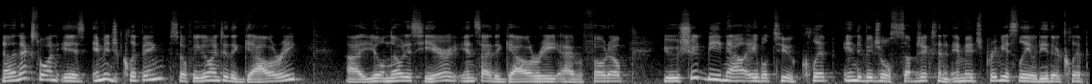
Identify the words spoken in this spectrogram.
Now the next one is image clipping. So if we go into the gallery, uh, you'll notice here inside the gallery, I have a photo. You should be now able to clip individual subjects in an image. Previously, it would either clip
